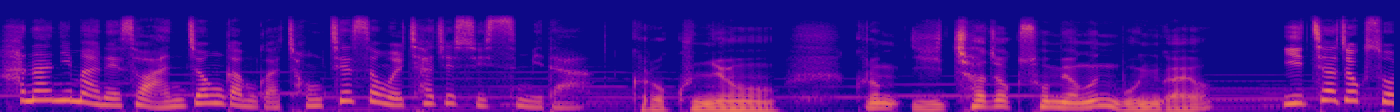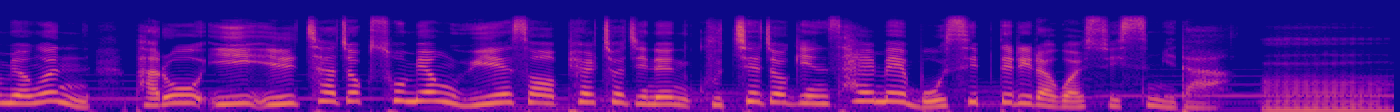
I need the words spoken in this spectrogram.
하나님 안에서 안정감과 정체성을 찾을 수 있습니다. 그렇군요. 그럼 이차적 소명은 뭔가요? 2차적 소명은 바로 이 1차적 소명 위에서 펼쳐지는 구체적인 삶의 모습들이라고 할 수 있습니다. 아,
